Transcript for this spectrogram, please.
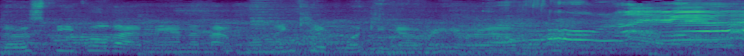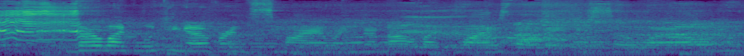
Those people, that man and that woman, keep looking over here at her. They're like looking over and smiling. They're not like, why is that baby so loud?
